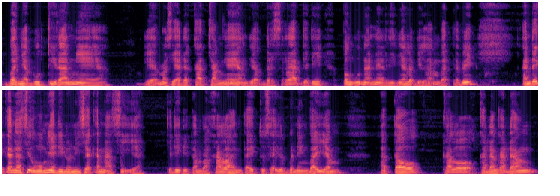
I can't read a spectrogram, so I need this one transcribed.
banyak butirannya ya. Ya masih ada kacangnya yang dia berserat. Jadi penggunaan energinya lebih lambat. Tapi andaikan nasi umumnya di Indonesia kan nasi ya. Jadi ditambahkanlah entah itu sayur bening bayam atau kalau kadang-kadang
